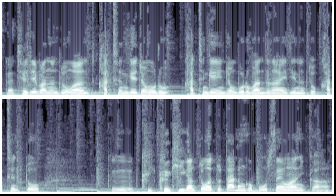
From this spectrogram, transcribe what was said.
그러니까 제재 받는 동안 같은 계정으로 같은 개인정보로 만든 아이디는 또 같은 또그 그, 그 기간 동안 또 다른 거 못 사용하니까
